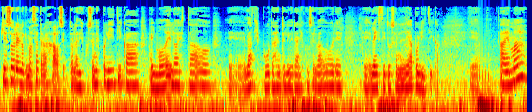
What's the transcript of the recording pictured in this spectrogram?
que es sobre lo que más se ha trabajado, ¿cierto? Las discusiones políticas, el modelo de Estado, eh, las disputas entre liberales y conservadores, la institucionalidad política. Además,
